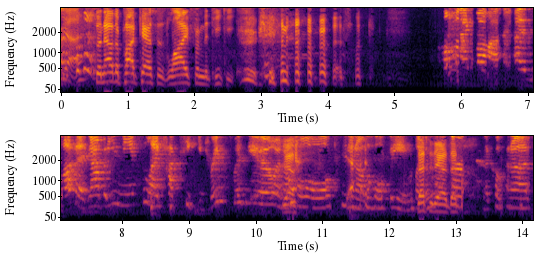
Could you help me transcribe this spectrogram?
Yeah. so now the podcast is live from the tiki. It's like- Oh my gosh, I love it. Now, but you need to like have tiki drinks with you and Yeah. the whole, Yeah. you know, the whole theme. Like That's the yeah, that- the coconut.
